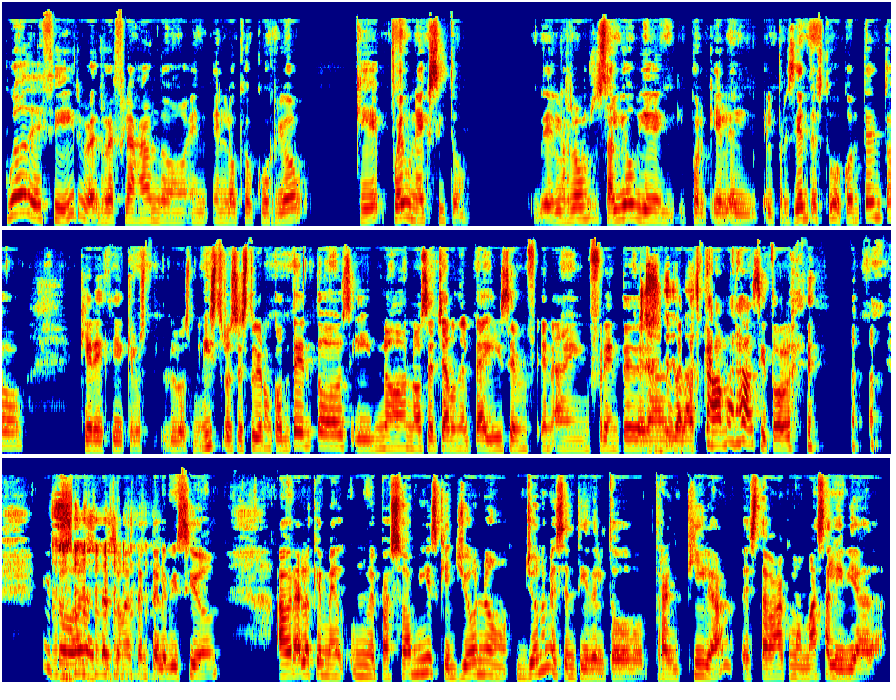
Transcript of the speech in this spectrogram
puedo decir, reflejando en, lo que ocurrió, que fue un éxito. Reunión salió bien porque el, presidente estuvo contento, quiere decir que los, ministros estuvieron contentos y no nos echaron el país en, frente de, de, las cámaras y, todo, y todas las personas en televisión. Ahora lo que me, pasó a mí es que yo no, yo no me sentí del todo tranquila, estaba como más aliviada.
